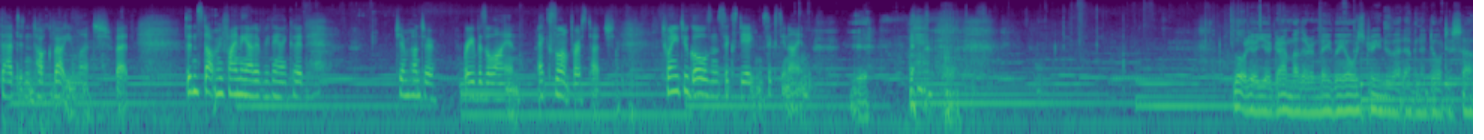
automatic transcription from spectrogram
Dad didn't talk about you much, but didn't stop me finding out everything I could. Jim Hunter, brave as a lion, excellent first touch. 22 goals in 68 and 69. Yeah. Gloria, your grandmother and me, we always dreamed about having a daughter, so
